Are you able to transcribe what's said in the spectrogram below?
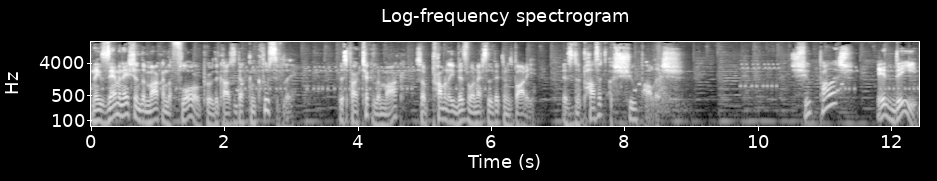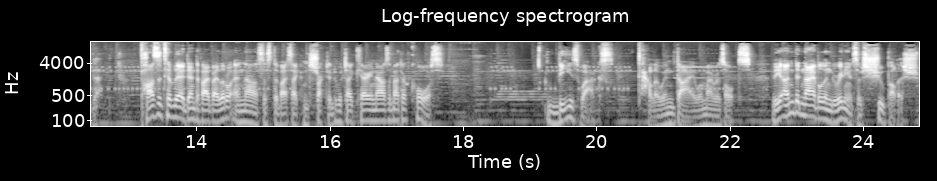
An examination of the mark on the floor will prove the cause of death conclusively. This particular mark, so prominently visible next to the victim's body, is a deposit of shoe polish. Shoe polish? Indeed. Positively identified by a little analysis device I constructed, which I carry now as a matter of course. Beeswax, tallow, and dye were my results. The undeniable ingredients of shoe polish.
